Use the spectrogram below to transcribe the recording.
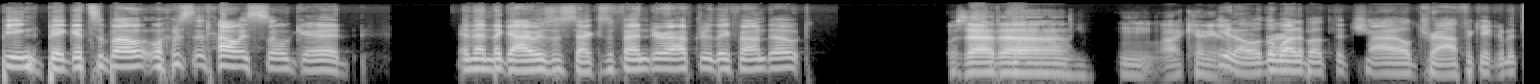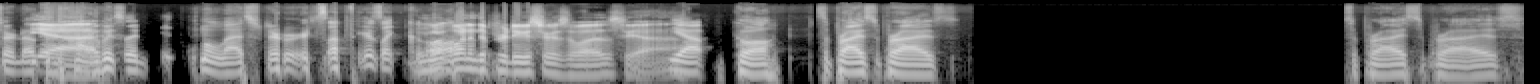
being bigots about? What was it? That was so good. And then the guy was a sex offender after they found out. Was that uh? mm, I can't even. You know, the one about the child trafficking, and it turned out the Yeah. guy was a molester or something. It was like, One- cool. One of the producers was yeah. Yeah, cool. Surprise, surprise. Surprise, surprise.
